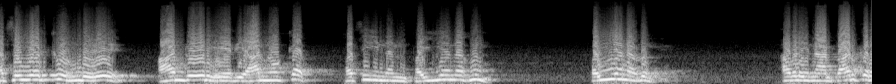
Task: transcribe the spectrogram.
அசையற்கு உண்டு. ஆண்டோர் ஏறி ஆண் நோக்க பசியினன் பையனகும் பையனகும். அவளை நான் பார்க்கிற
